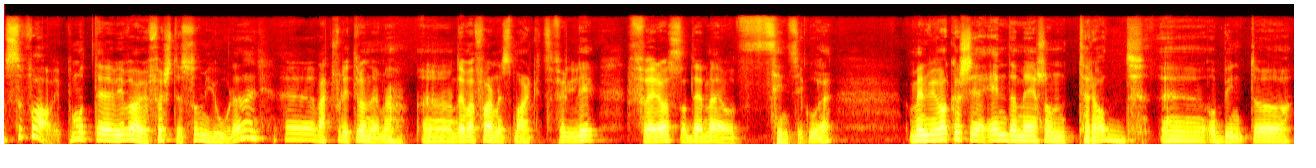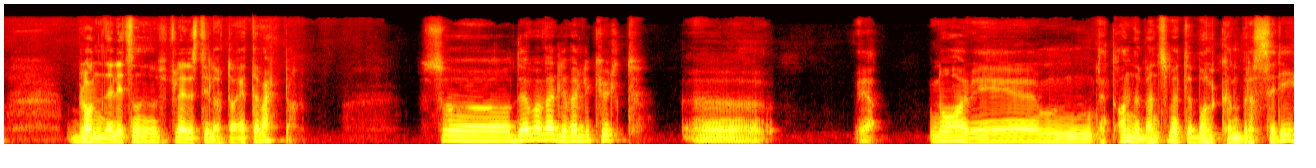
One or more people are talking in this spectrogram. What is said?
Og så var vi på en måte, vi var jo første som gjorde det der, eh, i hvert fall i Trondheim. Eh, det var Farmers Market selvfølgelig før oss, og de er jo sinnssykt gode. Men vi var kanskje enda mer sånn tradd, uh, og begynte å blande litt sånn flere stillarter etter hvert, da. Så det var veldig, veldig kult. Uh, ja. Nå har vi mm, et annet band som heter Balkan Brasseri,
